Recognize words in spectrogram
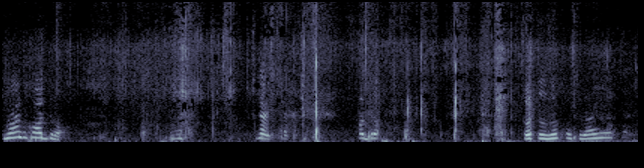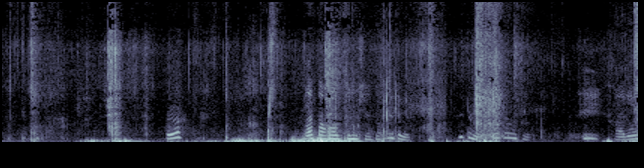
ما عندي خضرة لا خضرة صوت الزفة كده ايوه لا تقعد تمشي تقعد تمشي خلاص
